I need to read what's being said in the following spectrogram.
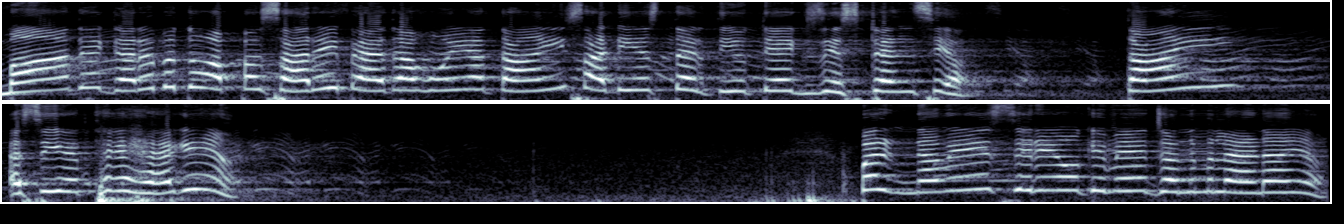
ਮਾਂ ਦੇ ਗਰਭ ਤੋਂ ਆਪਾਂ ਸਾਰੇ ਹੀ ਪੈਦਾ ਹੋਏ ਆ, ਤਾਂ ਹੀ ਸਾਡੀ ਇਸ ਧਰਤੀ ਉੱਤੇ ਐਗਜ਼ਿਸਟੈਂਸ ਆ। ਤਾਂ ਹੀ ਅਸੀਂ ਇੱਥੇ ਹੈਗੇ ਆ। ਪਰ ਨਵੇਂ ਸਿਰਿਓਂ ਕਿਵੇਂ ਜਨਮ ਲੈਣਾ ਆ?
